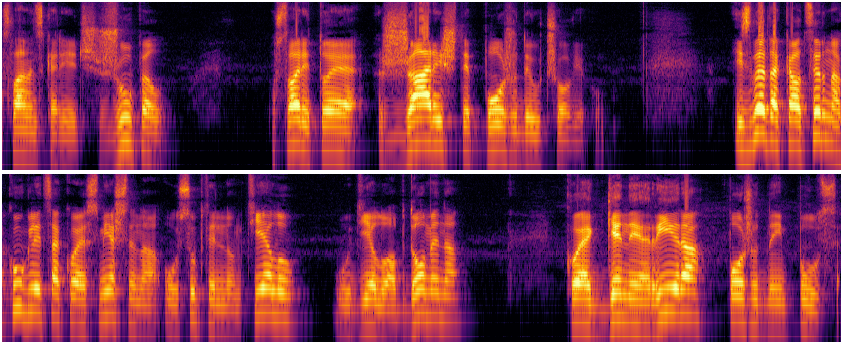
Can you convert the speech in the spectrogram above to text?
slavenska riječ župel. U stvari to je žarište požude u čovjeku. Izgleda kao crna kuglica koja je smještena u suptilnom tijelu, u dijelu abdomena, koja generira požudne impulse.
